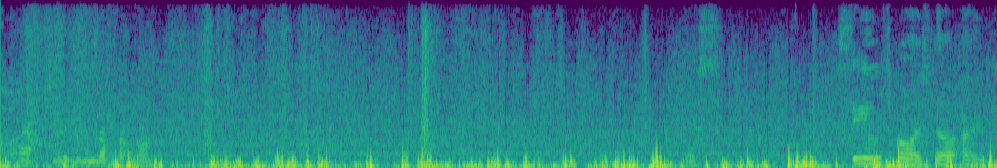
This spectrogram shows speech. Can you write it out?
I absolutely love that one. Go out.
